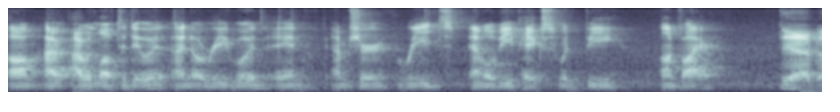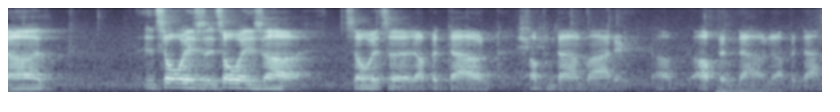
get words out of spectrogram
Um, I, I would love to do it. I know Reed would, and I'm sure Reed's MLB picks would be on fire. Yeah, uh, it's always it's always uh, it's always an up and down, up and down ladder, up, up and down, up and down.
